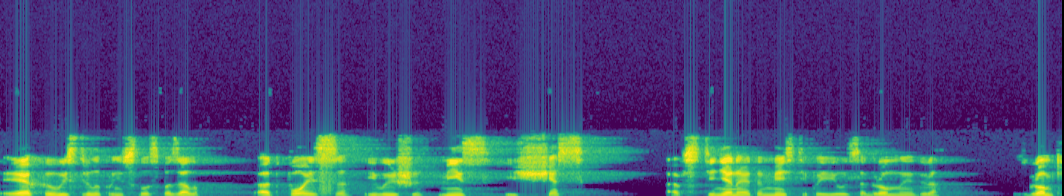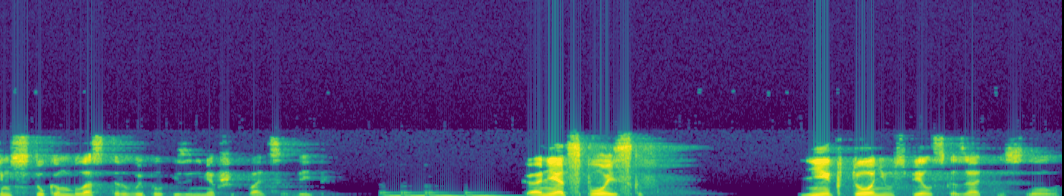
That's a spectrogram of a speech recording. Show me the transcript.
Эхо выстрела пронеслось по залу. От пояса и выше мисс исчез, а в стене на этом месте появилась огромная дыра. С громким стуком бластер выпал из онемевших пальцев Бейта. Конец поисков. Никто не успел сказать ни слова.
